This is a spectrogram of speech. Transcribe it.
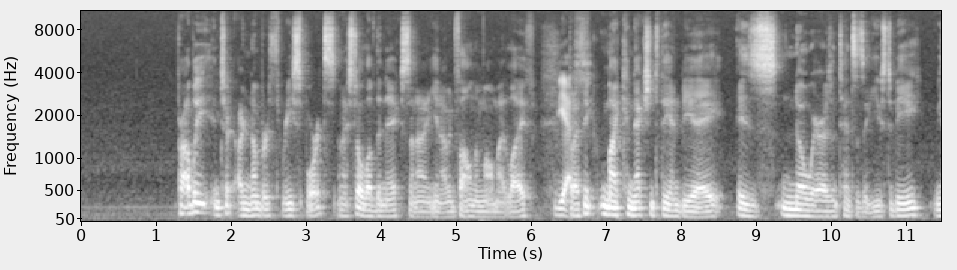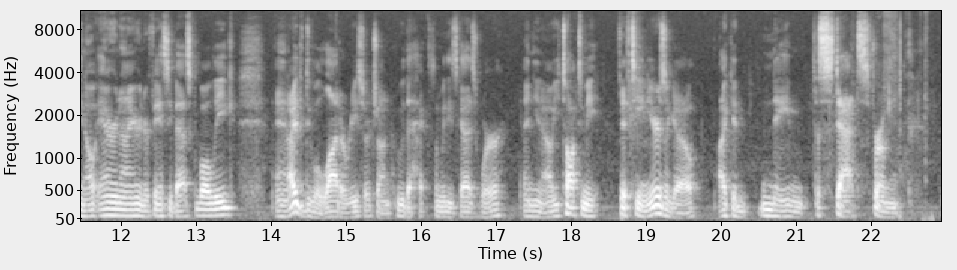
probably into our number three sports, and I still love the Knicks, and I you know I've been following them all my life. Yes. But I think my connection to the NBA is nowhere as intense as it used to be. You know, Aaron and I are in our fantasy basketball league, and I had to do a lot of research on who the heck some of these guys were. And you know, you talked to me 15 years ago, I could name the stats from,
